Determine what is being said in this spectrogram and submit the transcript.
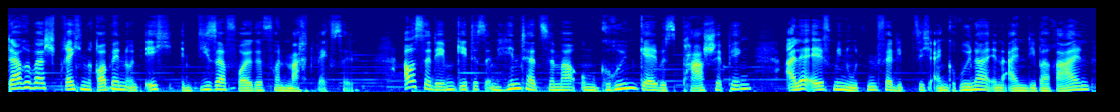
Darüber sprechen Robin und ich in dieser Folge von Machtwechsel. Außerdem geht es im Hinterzimmer um grün-gelbes Paarshipping. Alle elf Minuten verliebt sich ein Grüner in einen Liberalen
